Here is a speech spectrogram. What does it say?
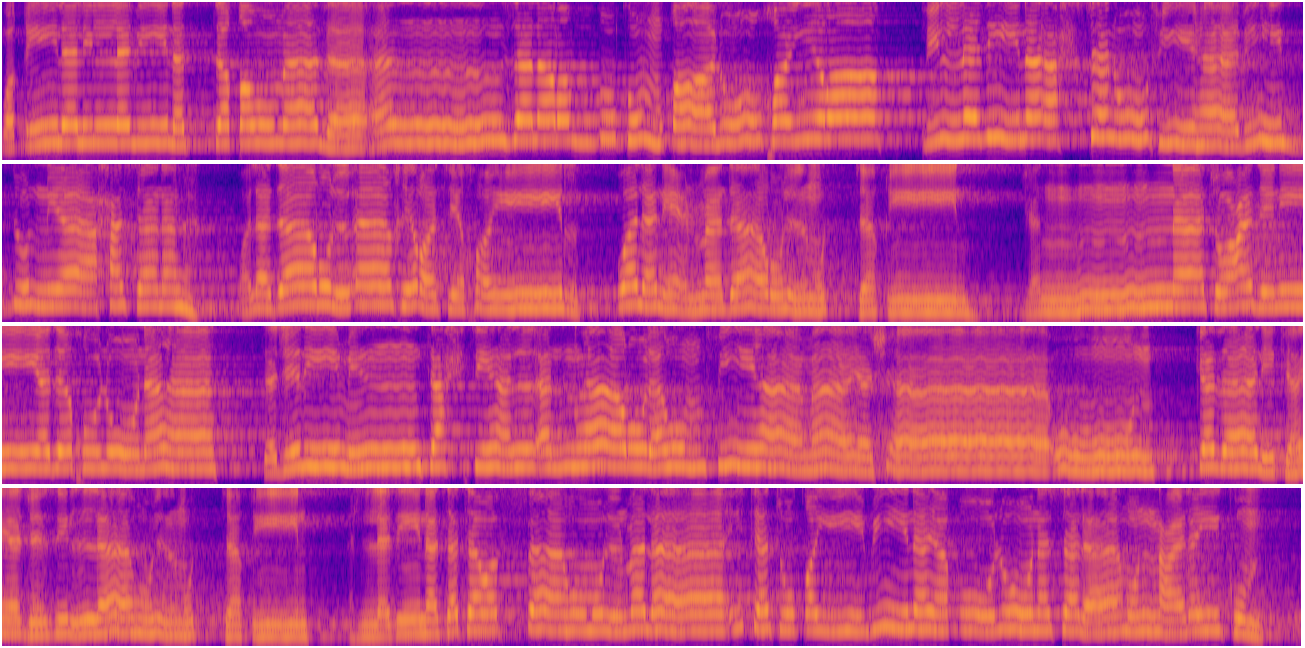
وقيل للذين اتقوا ماذا أنزل ربكم قالوا خيرا للذين أحسنوا في هذه الدنيا حسنة ولدار الآخرة خير ولنعم دار المتقين جنات عدن يدخلونها تجري من تحتها الأنهار لهم فيها ما يشاءون. كذلك يجزي الله المتقين. الذين تتوفاهم الملائكة طيبين يقولون سلام عليكم.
